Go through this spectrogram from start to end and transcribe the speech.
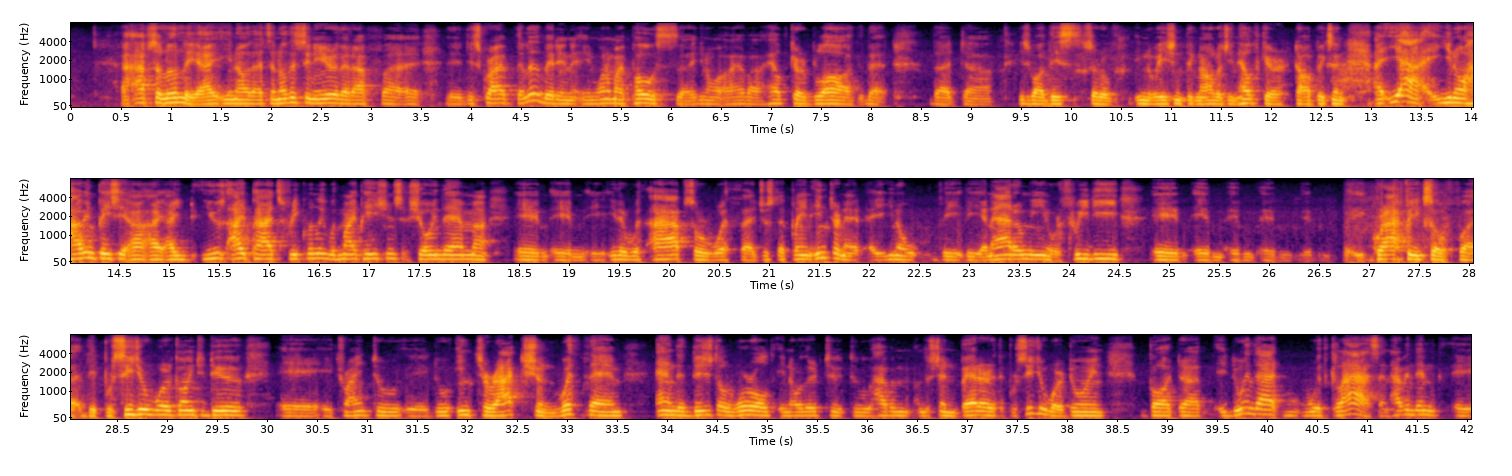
Absolutely, I you know that's another scenario that I've uh, uh, described a little bit in in one of my posts. Uh, you know, I have a healthcare blog that that uh, is about this sort of innovation technology and healthcare topics. And uh, yeah, you know, having patients, I, I, use iPads frequently with my patients, showing them uh, um, um, either with apps or with uh, just a plain internet, uh, you know, the, the anatomy or 3D um, um, um, graphics of uh, the procedure we're going to do, trying to do interaction with them and the digital world in order to, to have them understand better the procedure we're doing. But uh, doing that with glass and having them, uh, uh,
